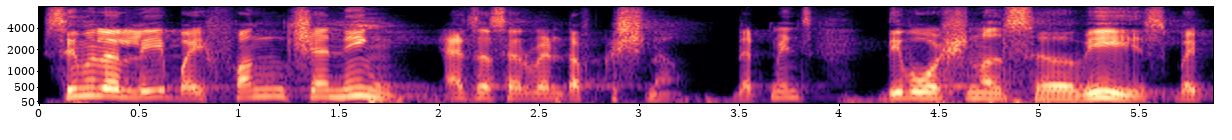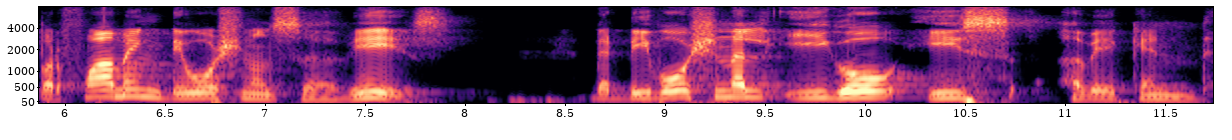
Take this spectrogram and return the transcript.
Similarly, by functioning as a servant of Krishna. That means devotional service. By performing devotional service, the devotional ego is awakened.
